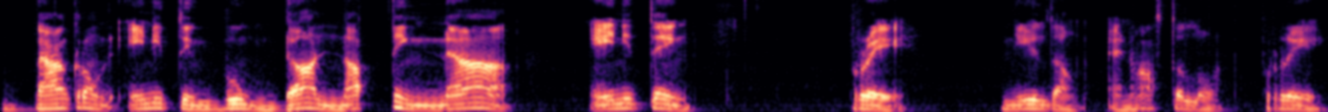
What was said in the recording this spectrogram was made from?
background anything. Boom done. Nothing. Nah. Anything. Pray. Kneel down and ask the lord. Pray.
